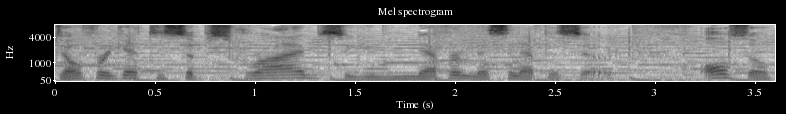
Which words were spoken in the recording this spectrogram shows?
Don't forget to subscribe so you never miss an episode. Also,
